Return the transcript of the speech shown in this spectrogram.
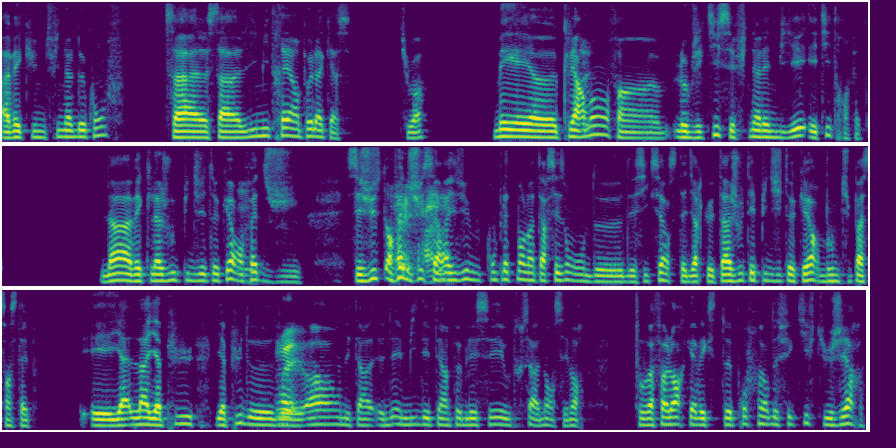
avec une finale de conf, ça ça limiterait un peu la casse, tu vois? Mais, Ouais. clairement, enfin, l'objectif c'est finale NBA et titre, en fait. Là, avec l'ajout de PJ Tucker, en Mmh. fait, je c'est juste en fait, Ouais, juste ça résume complètement l'intersaison de des Sixers. C'est-à-dire que tu as ajouté PJ Tucker, boum, tu passes un step et il y a là, il y a plus y a plus de Ouais. «Ah, on était un Embiid était un peu blessé» ou tout ça. Non, c'est mort. Il va falloir qu'avec cette profondeur d'effectif, tu gères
